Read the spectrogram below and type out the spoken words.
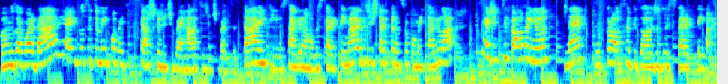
Vamos aguardar e aí você também comenta se você acha que a gente vai errar, se a gente vai acertar. Enfim, no Instagram, arroba espera que tem mais. A gente está esperando seu comentário lá. E a gente se fala amanhã, né? No próximo episódio do Espera que tem mais.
